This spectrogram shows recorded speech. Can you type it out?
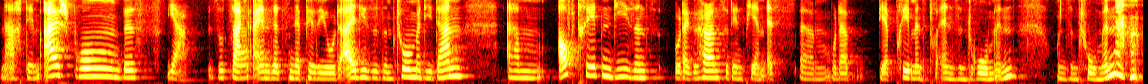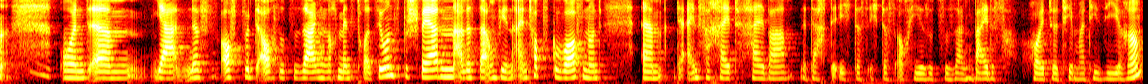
nach dem Eisprung bis ja sozusagen Einsetzen der Periode. All diese Symptome, die dann ähm, auftreten, die sind oder gehören zu den PMS ähm, oder ja, prämenstruellen Syndromen und Symptomen. und ähm, ja, ne, oft wird auch sozusagen noch Menstruationsbeschwerden, alles da irgendwie in einen Topf geworfen und ähm, der Einfachheit halber dachte ich, dass ich das auch hier sozusagen beides heute thematisiere.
